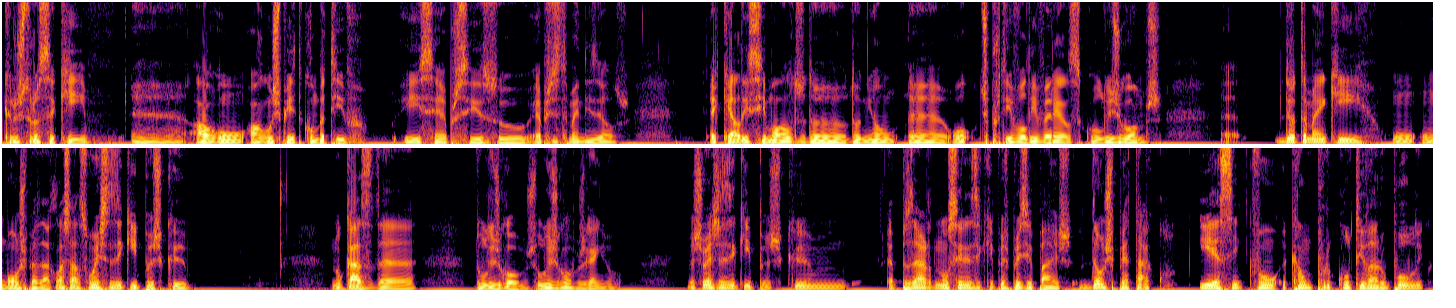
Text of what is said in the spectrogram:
que nos trouxe aqui uh, algum, algum espírito combativo, e isso é preciso, é preciso também dizê-los. A Kelly Simoldes da União uh, Desportiva Oliveirense com o Luís Gomes deu também aqui um, um, bom espetáculo. Lá está, são estas equipas que, no caso da, do Luís Gomes, o Luís Gomes ganhou, mas são estas equipas que, apesar de não serem as equipas principais, dão espetáculo e é assim que vão acabam por cultivar o público.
